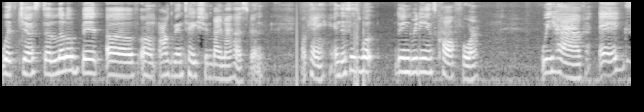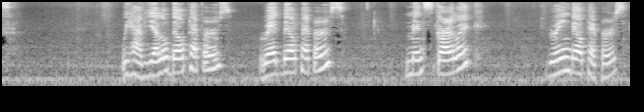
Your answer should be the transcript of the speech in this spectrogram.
with just a little bit of um, augmentation by my husband. Okay, and this is what the ingredients call for. We have eggs. We have yellow bell peppers, red bell peppers, minced garlic, green bell peppers,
